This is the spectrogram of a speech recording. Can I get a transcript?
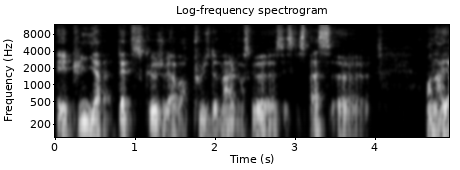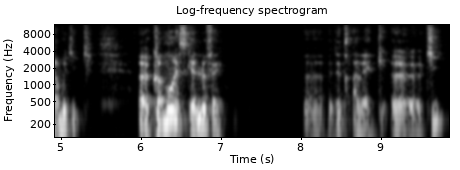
Et puis, il y a peut-être ce que je vais avoir plus de mal, parce que c'est ce qui se passe en arrière-boutique. comment est-ce qu'elle le fait? Peut-être avec qui?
